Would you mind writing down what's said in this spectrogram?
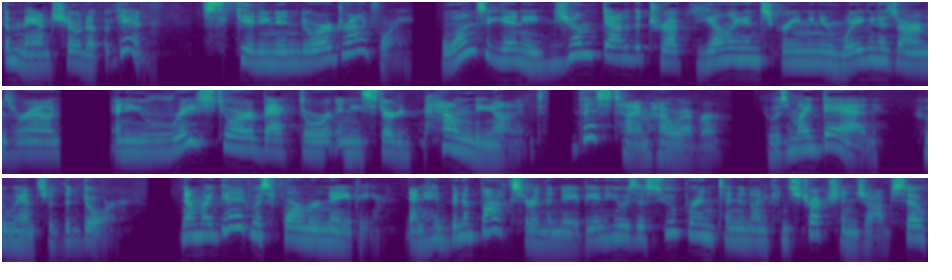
the man showed up again, skidding into our driveway. Once again, he jumped out of the truck, yelling and screaming and waving his arms around, and he raced to our back door and he started pounding on it. This time, however, it was my dad who answered the door. Now, my dad was former Navy and had been a boxer in the Navy, and he was a superintendent on construction jobs. So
